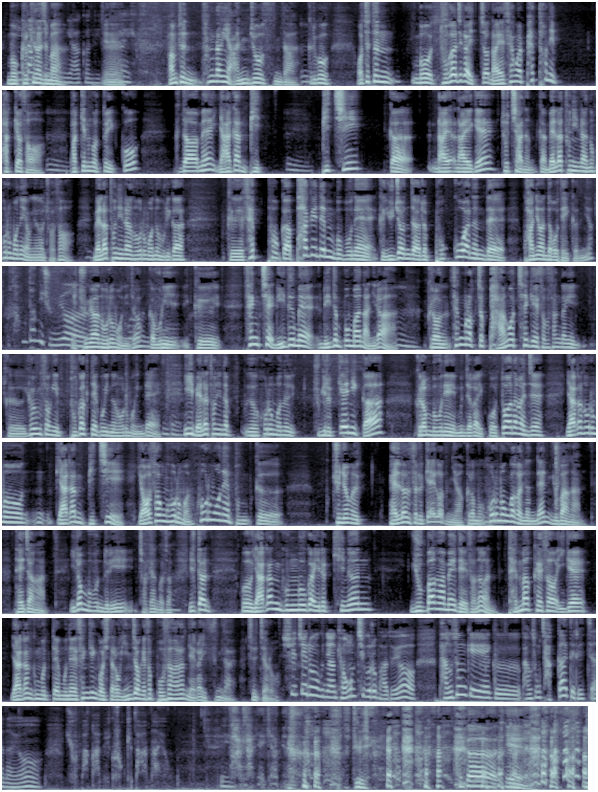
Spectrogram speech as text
뭐 그렇긴 하지만 야근이죠. 예. 아이고. 아무튼 상당히 안 좋습니다. 음. 그리고 어쨌든 뭐 두 가지가 있죠. 나의 생활 패턴이 바뀌어서 음, 바뀌는 것도 있고 그 다음에 야간 빛 음. 빛이 그러니까 나, 나에게 좋지 않은 그러니까 멜라토닌이라는 호르몬에 영향을 줘서 멜라토닌이라는 호르몬은 우리가 그 세포가 파괴된 부분의 그 유전자를 복구하는데 관여한다고 돼 있거든요. 상당히 중요한. 이게 중요한 호르몬이죠. 호르몬이네요. 그러니까 우리 그 생체 리듬의 리듬뿐만 아니라 음. 그런 생물학적 방어 체계에서도 상당히 그 효용성이 부각되고 있는 호르몬인데 네. 이 멜라토닌 그 호르몬을 주기를 깨니까 그런 부분에 문제가 있고 또 하나가 이제 야간 호르몬 야간 빛이 여성 호르몬 호르몬의 분- 그 균형을 밸런스를 깨거든요. 그러면 호르몬과 관련된 유방암, 대장암 이런 부분들이 저기한 거죠. 일단 어, 야간 근무가 일으키는 유방암에 대해서는 덴마크에서 이게 야간 근무 때문에 생긴 것이다라고 인정해서 보상하는 예가 있습니다. 실제로. 실제로 그냥 경험칙으로 봐도요. 방송계의 그 방송 작가들 있잖아요. 유방암이 그렇게 많아요. 예. 살살 들. 그러니까 예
